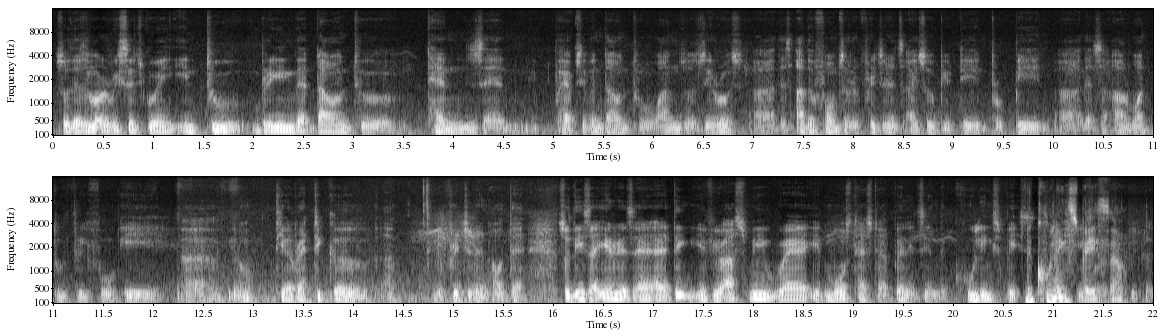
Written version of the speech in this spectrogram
So there's a lot of research going into bringing that down to tens and perhaps even down to ones or zeros. Uh, there's other forms of refrigerants, isobutane, propane. Uh, there's R1234A, uh, you know, theoretical uh, refrigerant out there. So these are areas, and I think if you ask me where it most has to happen, it's in the cooling space. The cooling space, uh. yeah.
